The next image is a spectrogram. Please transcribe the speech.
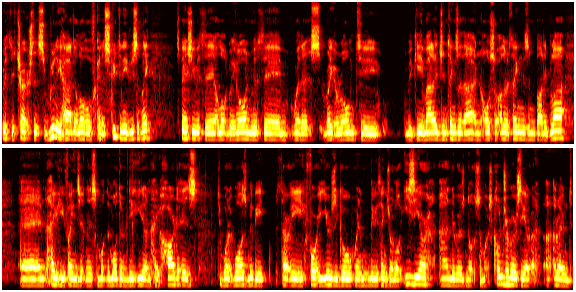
with the church that's really had a lot of kind of scrutiny recently, especially with uh, a lot going on with um, whether it's right or wrong to with gay marriage and things like that, and also other things and blah blah blah, and how he finds it in this the modern day era and how hard it is to what it was maybe 30, 40 years ago when maybe things were a lot easier and there was not so much controversy around.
